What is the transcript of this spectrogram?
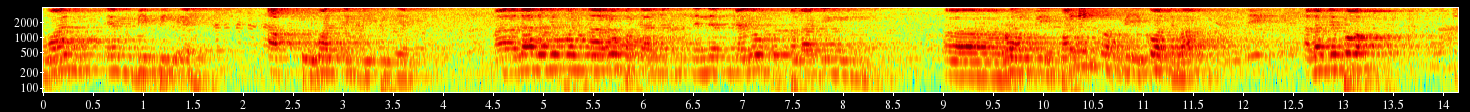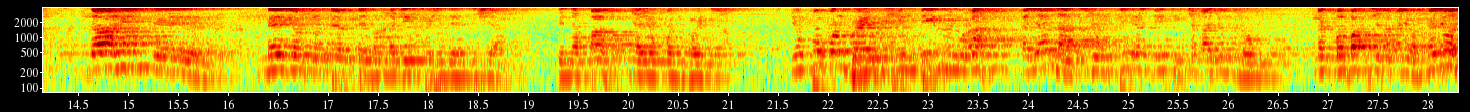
1 Mbps up to 1 Mbps. Maalala niyo po nung araw pagka nag-net kayo, palaging uh, roaming, pa- Umiikot. di ba? Alam niyo po, dahil kay Mayor Duterte nung naging presidente siya, pinapasok niya yung converge. Yung po converge, hindi mura. Kaya lang, yung PLDT tsaka yung Globe, nagbaba sila ngayon. Ngayon,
